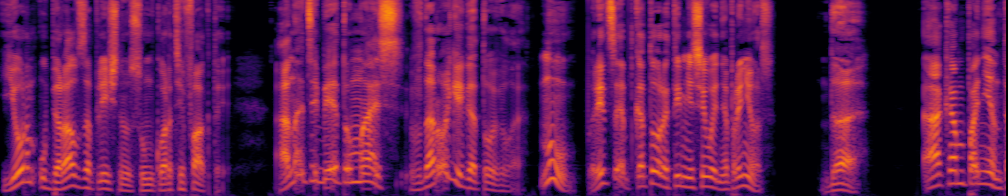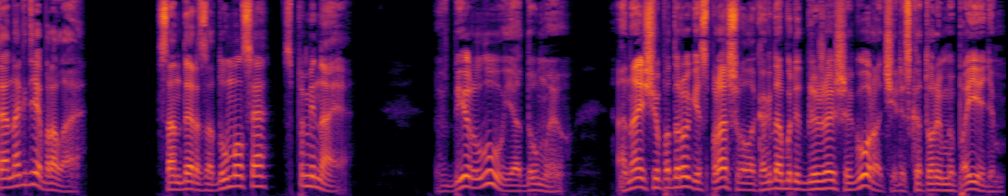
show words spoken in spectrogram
Йорн убирал в заплечную сумку артефакты. Она тебе эту мазь в дороге готовила? Ну, рецепт, который ты мне сегодня принес. Да. А компоненты она где брала? Сандер задумался, вспоминая. В Бирлу, я думаю. Она еще по дороге спрашивала, когда будет ближайший город, через который мы поедем.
